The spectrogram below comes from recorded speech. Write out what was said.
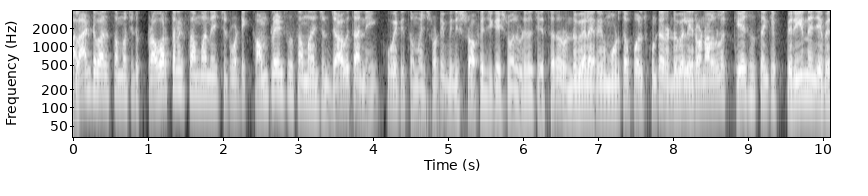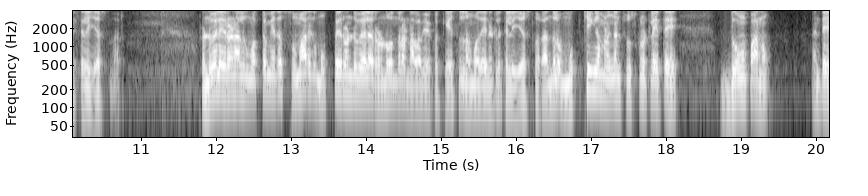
అలాంటి వారికి సంబంధించిన ప్రవర్తనకు సంబంధించినటువంటి కంప్లైంట్స్కి సంబంధించిన జాబితాని కువైట్కి సంబంధించినటువంటి మినిస్టర్ ఆఫ్ ఎడ్యుకేషన్ వాళ్ళు విడుదల చేశారు. రెండు వేల ఇరవై మూడుతో పోల్చుకుంటే రెండు వేల ఇరవై నాలుగులో కేసుల సంఖ్య పెరిగిందని చెప్పేసి తెలియజేస్తున్నారు. రెండు వేల ఇరవై నాలుగు మొత్తం మీద సుమారుగా ముప్పై రెండు వేల రెండు వందల నలభై ఒక్క కేసులు నమోదైనట్లు తెలియజేస్తున్నారు. అందులో ముఖ్యంగా మనం కానీ చూసుకున్నట్లయితే ధూమపానం అంటే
